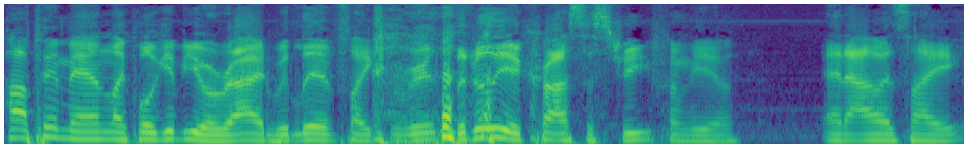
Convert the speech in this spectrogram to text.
"Hop in, man! Like we'll give you a ride. We live like we're literally across the street from you." And I was like,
